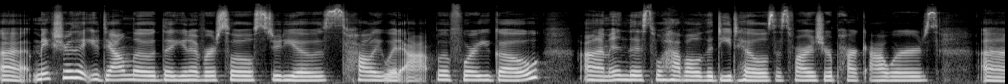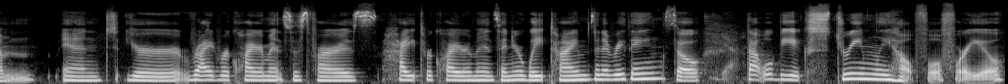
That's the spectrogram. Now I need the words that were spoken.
uh, make sure that you download the Universal Studios Hollywood app before you go. Um, and this will have all the details as far as your park hours um, and your ride requirements as far as height requirements and your wait times and everything. So Yeah. that will be extremely helpful for you.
